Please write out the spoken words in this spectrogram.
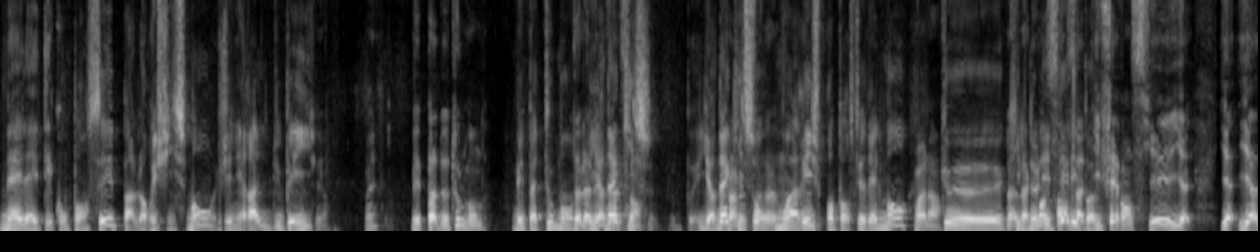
mais elle a été compensée par l'enrichissement général du pays. Oui. Mais pas de tout le monde. Mais pas tout le monde. il y, en a qui, il y en a qui sont moins riches proportionnellement que, qu'ils ne l'étaient à l'époque. différencié. Il y a,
